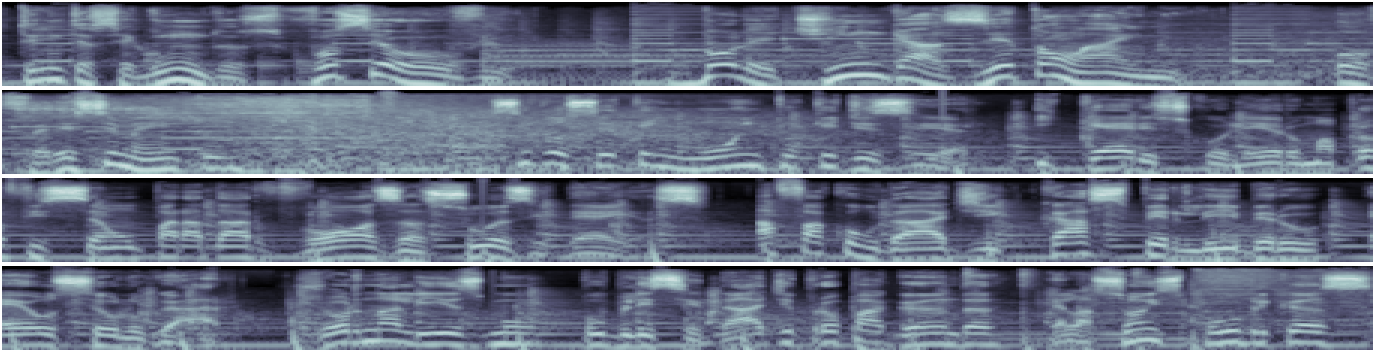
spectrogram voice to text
30 segundos, você ouve Boletim Gazeta Online. Oferecimento. Se você tem muito o que dizer e quer escolher uma profissão para dar voz às suas ideias, a Faculdade Casper Libero é o seu lugar. Jornalismo, publicidade e propaganda, relações públicas,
